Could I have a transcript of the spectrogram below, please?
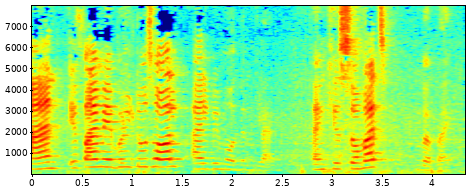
and if I'm able to solve I'll be more than glad. Thank you so much. Bye bye.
